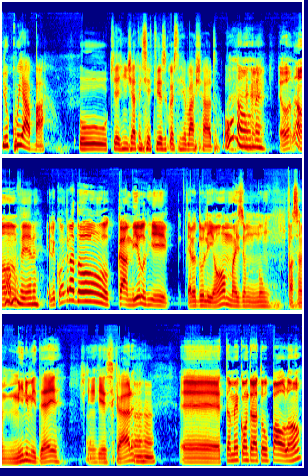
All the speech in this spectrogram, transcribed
E o Cuiabá? O que a gente já tem certeza que vai ser rebaixado. Ou não, né? Eu não. Vamos ver, né? Ele contratou o Camilo, que era do Lyon, mas eu não faço a mínima ideia de quem é, é esse cara. Aham. É, também contratou o Paulão,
